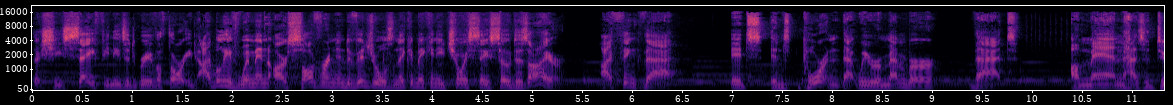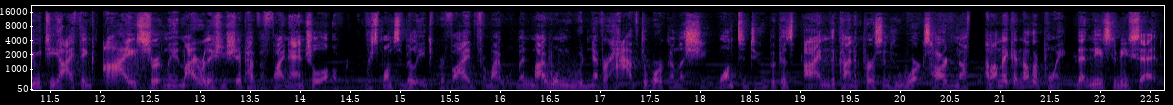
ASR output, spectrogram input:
that she's safe. He needs a degree of authority. I believe women are sovereign individuals and they can make any choice they so desire. I think that it's important that we remember that a man has a duty. I think I certainly in my relationship have a financial responsibility to provide for my woman. My woman would never have to work unless she wanted to because I'm the kind of person who works hard enough. And I'll make another point that needs to be said.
